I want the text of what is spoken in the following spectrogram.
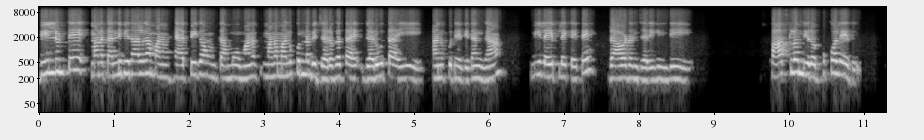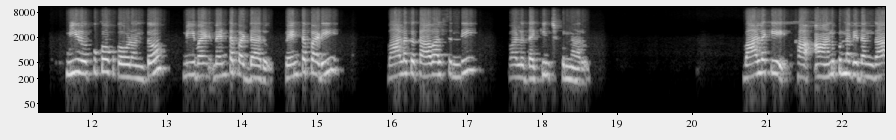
వీళ్ళుంటే మనకు అన్ని విధాలుగా మనం హ్యాపీగా ఉంటాము. మన మనం అనుకున్నవి జరుగుతాయి జరుగుతాయి అనుకునే విధంగా మీ లైఫ్లోకి అయితే రావడం జరిగింది. పాస్ట్లో మీరు ఒప్పుకోలేదు. మీరు ఒప్పుకోకపోవడంతో మీ వెంట పడ్డారు. వెంటపడి వాళ్ళకు కావాల్సింది వాళ్ళు దక్కించుకున్నారు. వాళ్ళకి అనుకున్న విధంగా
